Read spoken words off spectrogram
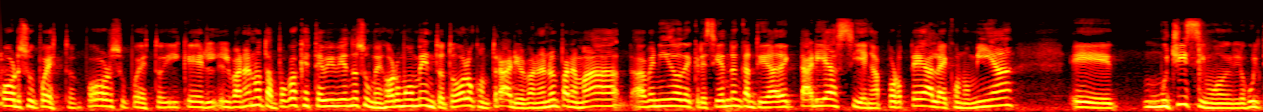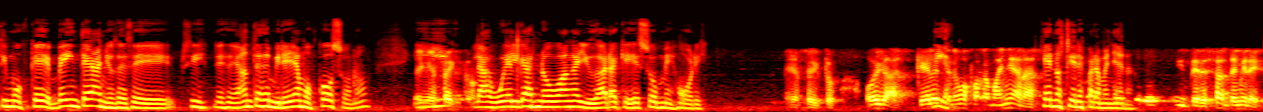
Por supuesto, por supuesto. Y que el, banano tampoco es que esté viviendo su mejor momento, todo lo contrario. El banano en Panamá ha venido decreciendo en cantidad de hectáreas y en aporte a la economía eh, muchísimo en los últimos, ¿qué? 20 años, desde, sí, desde antes de Mireya Moscoso, ¿no? En efecto. Las huelgas no van a ayudar a que eso mejore. En efecto. Oiga, ¿qué le tenemos para mañana? ¿Qué nos tienes para mañana? Interesante, mire,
